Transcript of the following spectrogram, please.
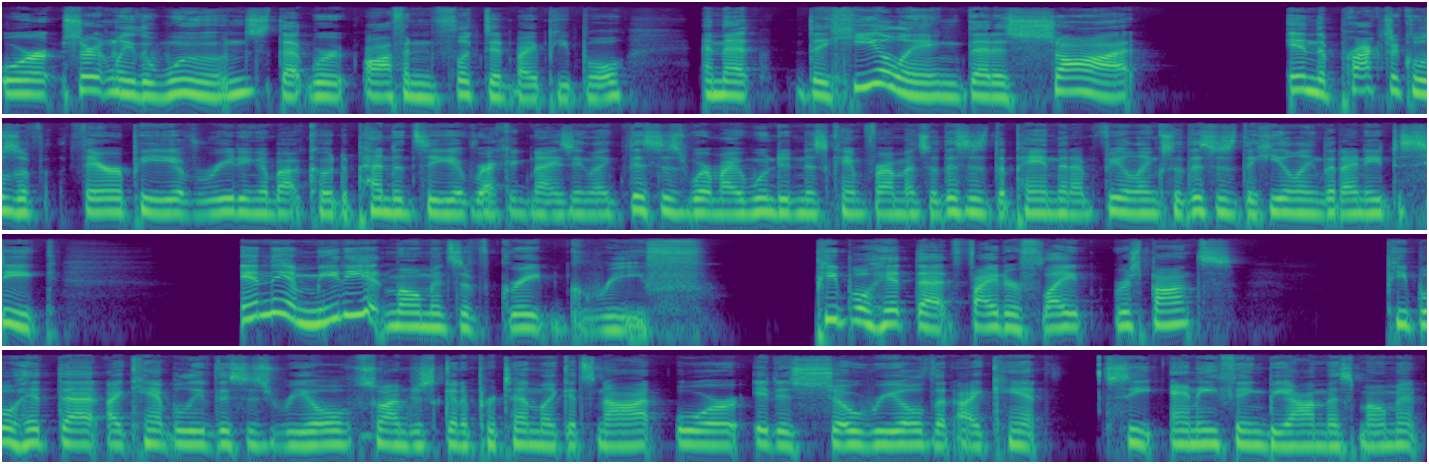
or certainly the wounds that were often inflicted by people and that the healing that is sought in the practicals of therapy of reading about codependency of recognizing like this is where my woundedness came from and so this is the pain that i'm feeling so this is the healing that i need to seek. In the immediate moments of great grief people hit that fight or flight response. People hit that i can't believe this is real so i'm just going to pretend like it's not or it is so real that i can't see anything beyond this moment.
